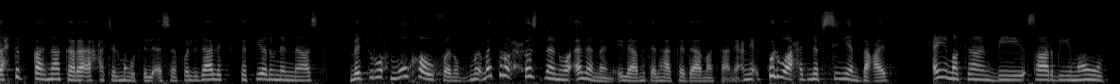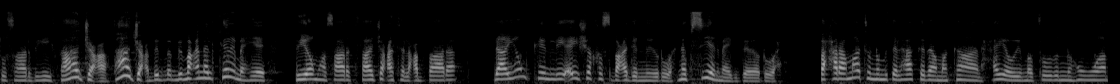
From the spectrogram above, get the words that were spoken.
راح تبقى هناك رائحة الموت للأسف ولذلك كثير من الناس ما تروح مو خوفا ما تروح حزنا والما إلى مثل هكذا مكان يعني كل واحد نفسيا بعد أي مكان بي صار بيه موت وصار بيه فاجعة فاجعة. بم- بمعنى الكلمة هي في يومها صارت فاجعة العبارة. لا يمكن لأي شخص بعد إنه يروح نفسيا ما يقدر يروح. فحرامات إنه مثل هكذا مكان حيوي المفروض إنه هو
